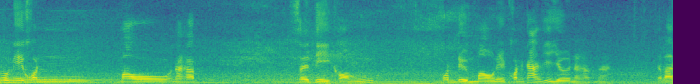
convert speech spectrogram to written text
ช่วงนี้คนเมานะครับ สถิติของคนดื่มเมาเนี่ยค่อนข้างที่เยอะนะครับนะจรา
